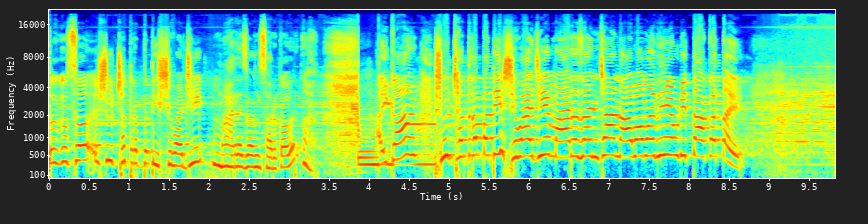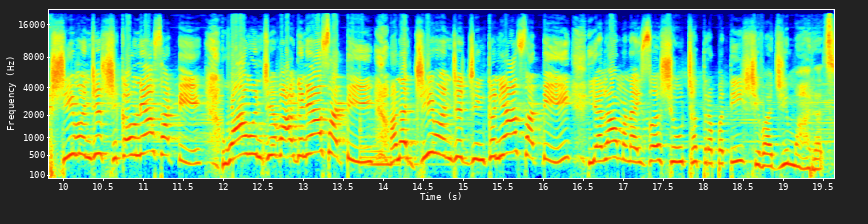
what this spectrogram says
तर कसं शिवछत्रपती शिवाजी महाराजांसारखा बरं का? ऐका शिवछत्रपती शिवाजी महाराजांच्या नावामध्ये एवढी ताकद आहे. शी म्हणजे शिकवण्यासाठी वा म्हणजे वागण्यासाठी आणि जी म्हणजे जिंकण्यासाठी याला म्हणायचं शिवछत्रपती शिवाजी महाराज.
